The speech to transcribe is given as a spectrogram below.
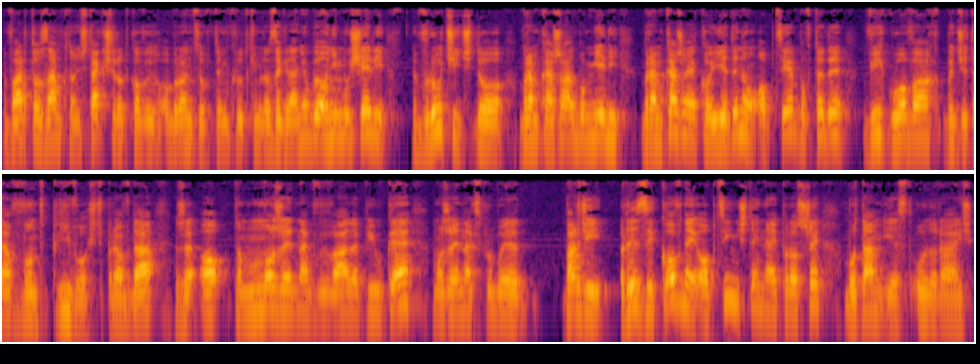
warto zamknąć tak środkowych obrońców w tym krótkim rozegraniu, by oni musieli wrócić do bramkarza albo mieli bramkarza jako jedyną opcję, bo wtedy w ich głowach będzie ta wątpliwość, prawda, że o, to może jednak wywalę piłkę, może jednak spróbuję bardziej ryzykownej opcji niż tej najprostszej, bo tam jest Ulreich,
